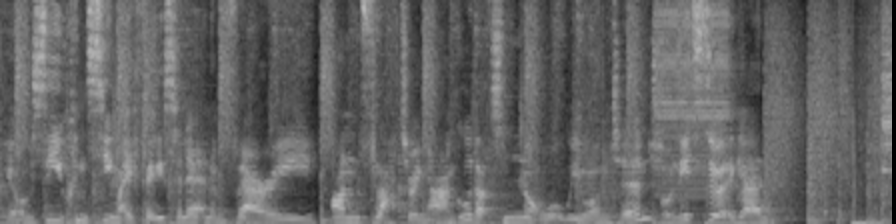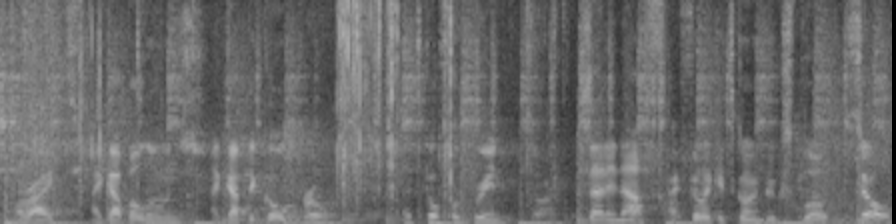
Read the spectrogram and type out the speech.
Okay, obviously you can see my face in it in a very unflattering angle. That's not what we wanted. We'll need to do it again. All right, I got balloons. I got the GoPro. Let's go for green. Is that enough? I feel like it's going to explode. So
